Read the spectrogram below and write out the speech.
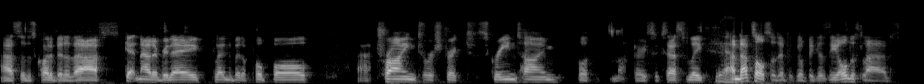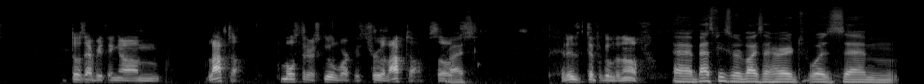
Uh, so there's quite a bit of that. Getting out every day, playing a bit of football, uh, trying to restrict screen time, but not very successfully. Yeah. And that's also difficult because the oldest lad does everything on laptop. Most of their schoolwork is through a laptop, so Right. it's, difficult enough. Uh, best piece of advice I heard was um,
